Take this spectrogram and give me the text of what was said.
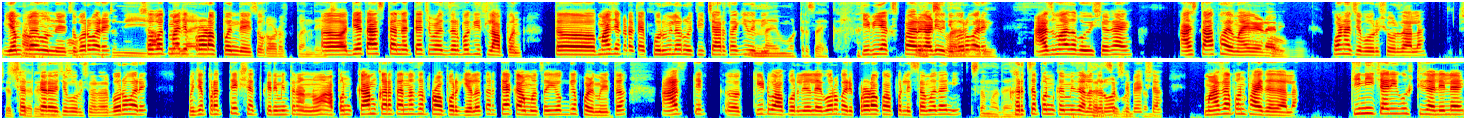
एम्प्लॉय म्हणून यायचो बरोबर आहे? सोबत माझे प्रॉडक्ट पण द्यायचो. प्रॉडक्ट पण द्यायचे. अ, देत असताना त्याच वेळेस जर बघितलं आपण तर माझ्याकडे काय फोर व्हीलर होती चार चाकी होती. नाही मोटरसायकल की बी एक्सपायर गाडी होती बरोबर आहे? आज माझं भविष्य काय? आज ताफ आहे माझ्याकडे हो, direct. कोणाच्या भरोश्यावर झाला? शेतकऱ्याच्या भरोश्यावर झाला. बरोबर आहे. म्हणजे प्रत्येक शेतकरी मित्रांनो आपण काम करताना जर प्रॉपर केलं तर त्या कामाचं योग्य फळ मिळतं. आज ते किट वापरलेलं आहे. बरोबर आहे. प्रॉडक्ट वापरले समाधानी. समाधान. खर्च पण कमी झाला खर्च पण दरवर्षीपेक्षा. माझा पण फायदा झाला. तिन्ही चारही गोष्टी झालेल्या आहे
